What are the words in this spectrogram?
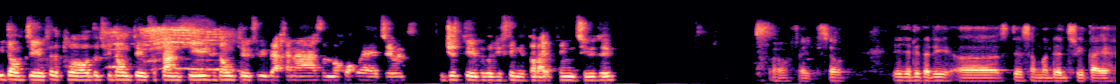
we don't do for the plaudits, we don't do for thank yous, we don't do to be recognised and look what we're doing. We just do because we think it's the right thing to do. Perfect. So, ya jadi tadi uh, Steve sama Dan cerita ya,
